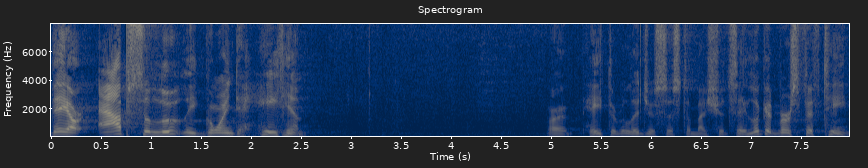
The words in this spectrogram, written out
They are absolutely going to hate him. Or hate the religious system, I should say. Look at verse 15.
